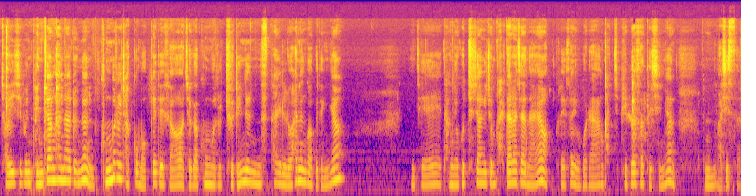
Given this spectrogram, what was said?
저희 집은 된장 하나로는 국물을 자꾸 먹게 돼서 제가 국물을 줄이는 스타일로 하는 거거든요. 이제 당뇨 고추장이 좀 달달하잖아요. 그래서 요거랑 같이 비벼서 드시면 음, 맛있어요.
